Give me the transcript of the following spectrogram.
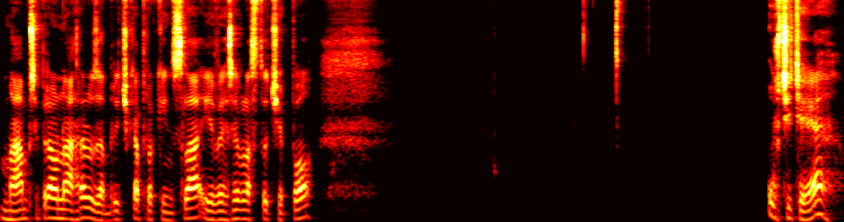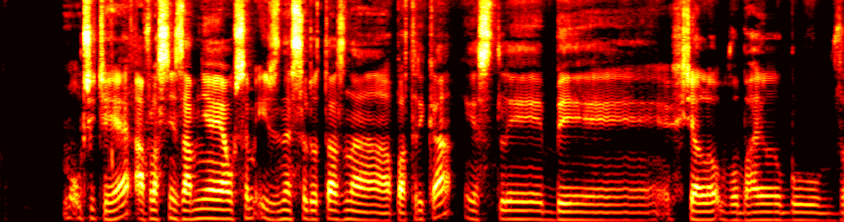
mám připravenou náhradu za Brička pro Kinsla, je ve hře Vlasto Čepo, Určitě je. No, určitě je. A vlastně za mě, já už jsem i vznesl dotaz na Patrika, jestli by chtěl v obhajobu v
